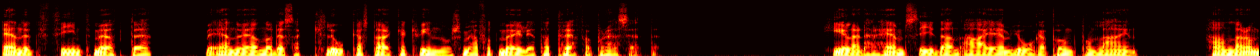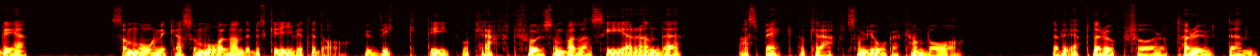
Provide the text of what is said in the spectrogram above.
Ännu ett fint möte med ännu en av dessa kloka, starka kvinnor som jag fått möjlighet att träffa på det här sättet. Hela den här hemsidan, iamyoga.online, handlar om det som Monica så målande beskrivit idag. Hur viktig och kraftfull som balanserande aspekt och kraft som yoga kan vara när vi öppnar upp för och tar ut den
